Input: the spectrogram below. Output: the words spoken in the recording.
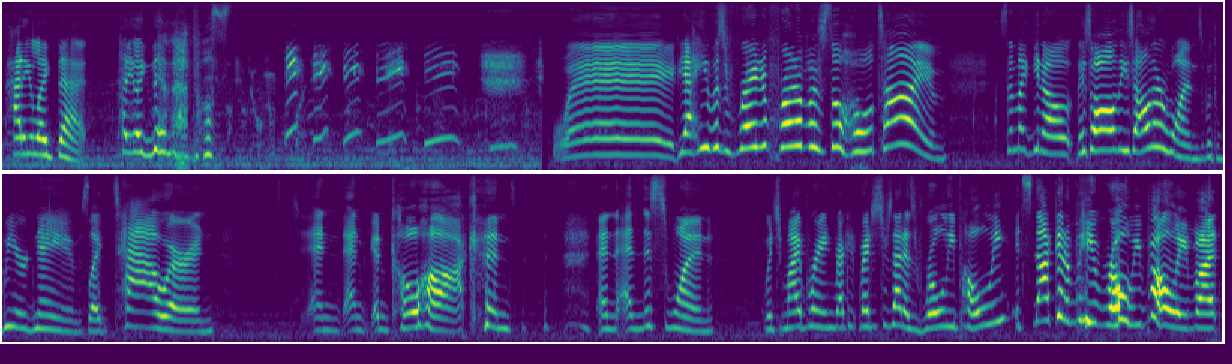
How do you like that? How do you like them apples? Wait. Yeah, he was right in front of us the whole time. So then, like, you know, there's all these other ones with weird names, like Tower and and and and Quahog and and and this one, which my brain registers that as Roly Poly. It's not gonna be Roly Poly, but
